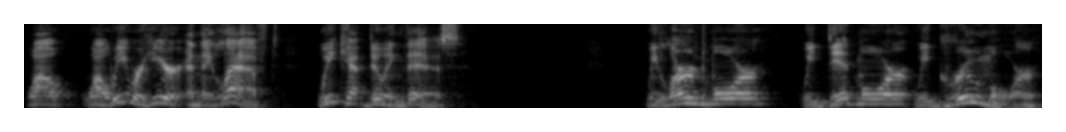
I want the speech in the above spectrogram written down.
while while we were here and they left, we kept doing this. We learned more, we did more, we grew more,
